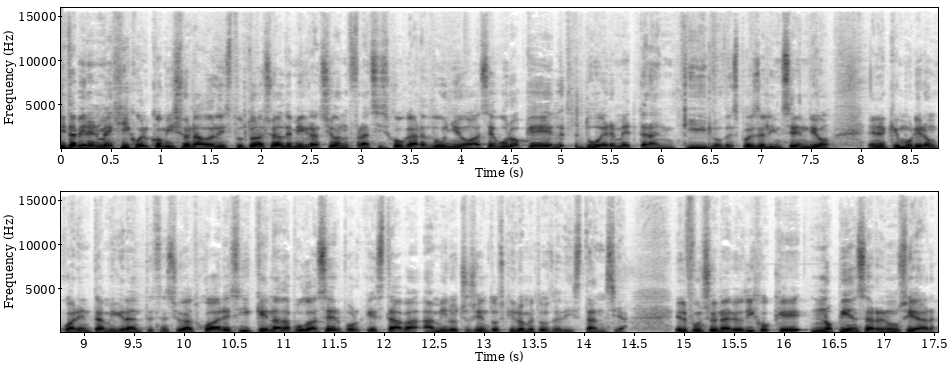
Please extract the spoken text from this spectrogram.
Y también en México, el comisionado del Instituto Nacional de Migración, Francisco Garduño, aseguró que él duerme tranquilo después del incendio en el que murieron 40 migrantes en Ciudad Juárez y que nada pudo hacer porque estaba a 1.800 kilómetros de distancia. El funcionario dijo que no piensa renunciar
